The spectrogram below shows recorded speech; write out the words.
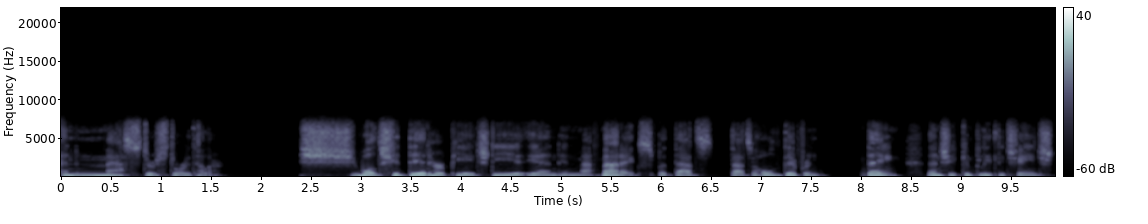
a master storyteller. She, well, she did her PhD in in mathematics, but that's that's a whole different thing. Then she completely changed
